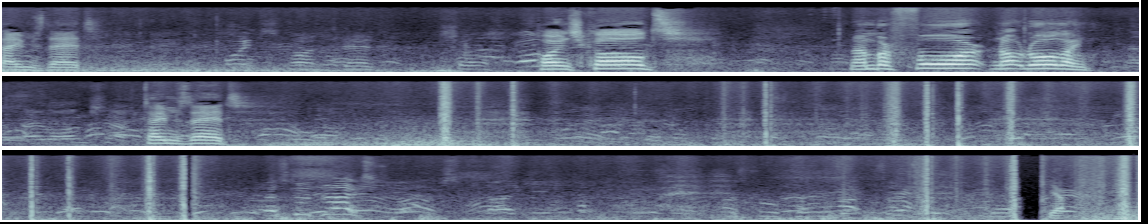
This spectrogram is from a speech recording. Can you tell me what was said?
Time's dead. Points called. Number four, not rolling. Time's dead. Yep.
